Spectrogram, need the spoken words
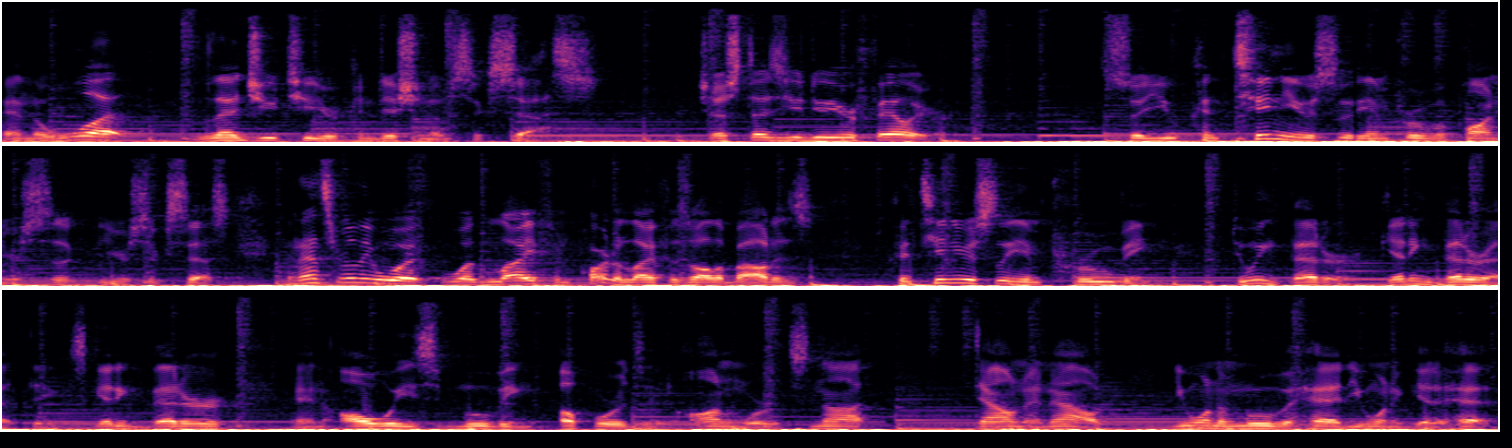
and the what led you to your condition of success, just as you do your failure. So you continuously improve upon your your success, and that's really what what life and part of life is all about is continuously improving, doing better, getting better at things, getting better and always moving upwards and onwards, not down and out. You want to move ahead, you want to get ahead.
